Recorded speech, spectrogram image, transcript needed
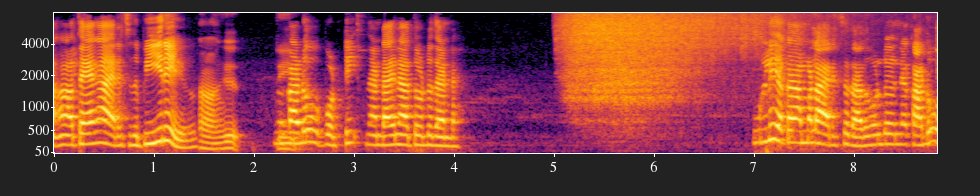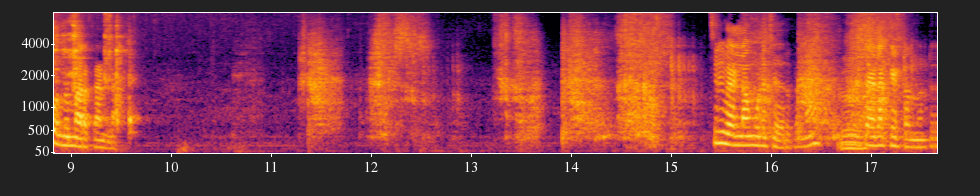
ആ തേങ്ങ അരച്ചത്. പീരയോ? ആ ഇത് കടുവ് പൊട്ടി. ദണ്ട അതിനകത്തോട്ട് വേണ്ട ഉള്ളിയൊക്കെ നമ്മൾ അരച്ചത്. അതുകൊണ്ട് തന്നെ കടുവൊന്നും മറക്കണ്ട. ഇച്ചിരി വെള്ളം കൂടെ ചേർക്കണേ. തിളക്കിട്ടെന്നിട്ട്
